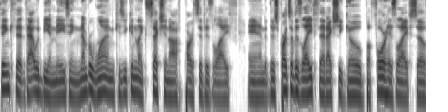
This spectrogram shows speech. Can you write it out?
think that that would be amazing number one because you can like section off parts of his life and there's parts of his life that actually go before his life so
